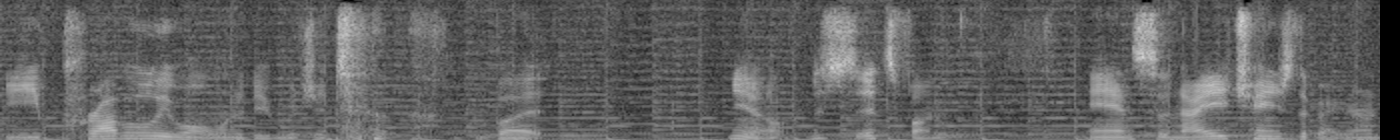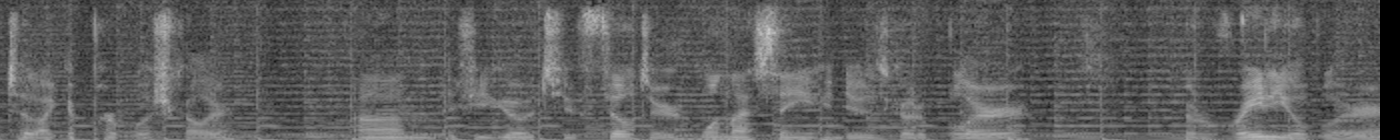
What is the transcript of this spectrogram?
You probably won't want to do magenta, but you know, it's, it's fun. And so now you change the background to like a purplish color. Um, if you go to filter, one last thing you can do is go to blur, go to radial blur,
